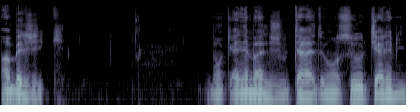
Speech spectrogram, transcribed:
en Belgique. Donc Anemone joue Thérèse de Montsou, Thierry Lémy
